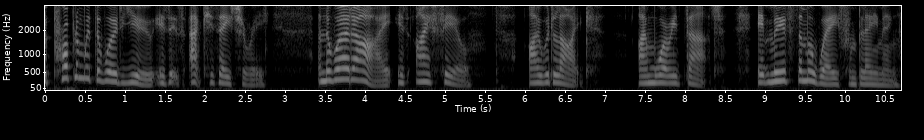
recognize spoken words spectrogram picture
The problem with the word you is it's accusatory. And the word I is I feel, I would like, I'm worried that. It moves them away from blaming.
